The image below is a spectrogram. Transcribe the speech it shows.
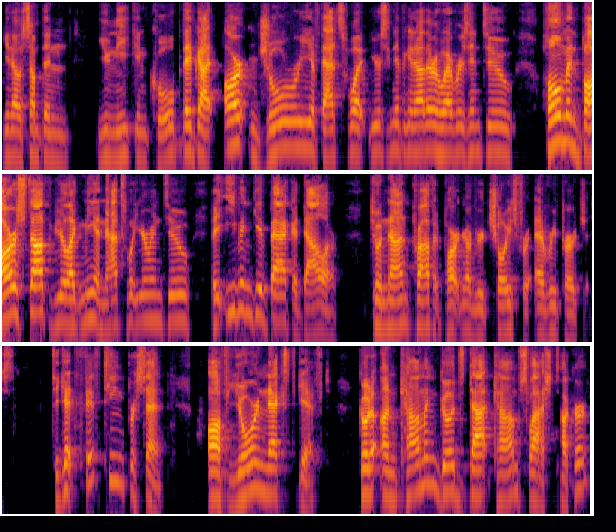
you know, something unique and cool. They've got art and jewelry if that's what your significant other, whoever's into home and bar stuff, if you're like me and that's what you're into. They even give back a dollar to a nonprofit partner of your choice for every purchase. To get 15% off your next gift, go to uncommongoods.com slash Tucker.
